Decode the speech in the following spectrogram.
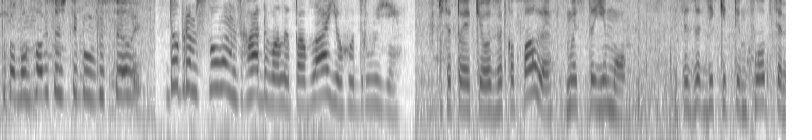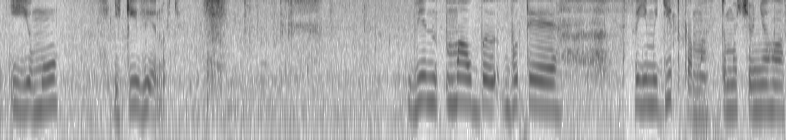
допомагав, завжди був веселий. Добрим словом згадували Павла його друзі. Після того, як його закопали, ми стоїмо. Це завдяки тим хлопцям і йому, які гинуть. Він мав би бути своїми дітками, тому що в нього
